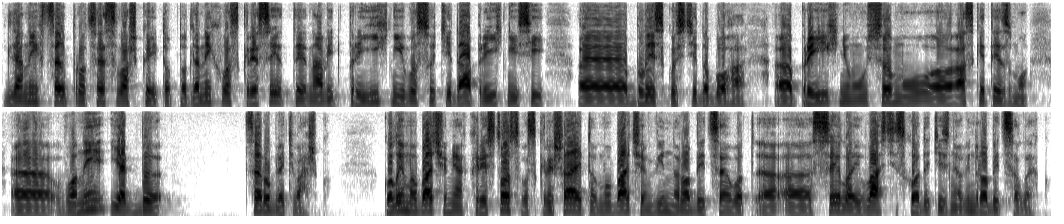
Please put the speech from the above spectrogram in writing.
Для них цей процес важкий. Тобто для них воскресити навіть при їхній висоті, да, при їхній всій е, близькості до Бога, е, при їхньому всьому е, аскетизму, е, вони якби це роблять важко. Коли ми бачимо, як Христос воскрешає, то ми бачимо, Він робить це, от, е, е, сила і власті сходить із нього. Він робить це легко.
